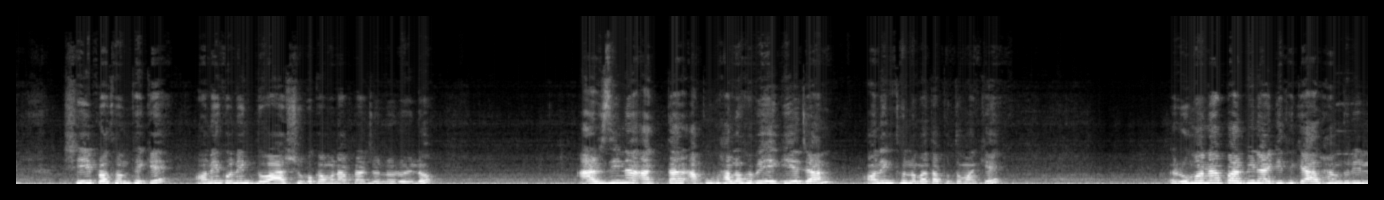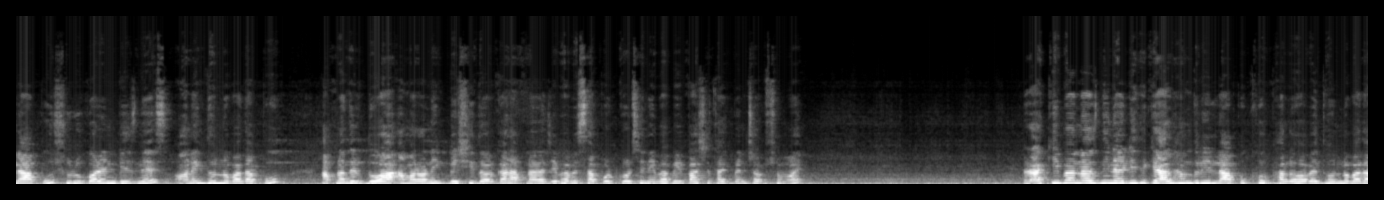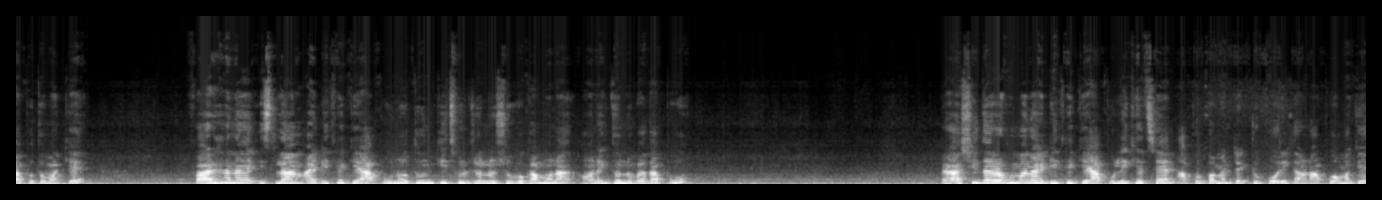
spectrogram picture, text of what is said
সেই প্রথম থেকে অনেক অনেক দোয়া, শুভকামনা আপনার জন্য রইল। আরজিনা আক্তার, আপু ভালোভাবে এগিয়ে যান। অনেক ধন্যবাদ আপু তোমাকে। রুমানা পারভিন আইডি থেকে আলহামদুলিল্লাহ আপু, শুরু করেন বিজনেস অনেক ধন্যবাদ আপু। আপনাদের দোয়া আমার অনেক বেশি দরকার। আপনারা যেভাবে সাপোর্ট করছেন, এভাবেই পাশে থাকবেন সব সময় রাকিবা নাজনীন আইডি থেকে আলহামদুলিল্লাহ আপু, খুব ভালো হবে ধন্যবাদ আপু তোমাকে। ফারহানা, ইসলাম, আইডি থেকে আপু, নতুন কিছুর জন্য শুভকামনা। অনেক ধন্যবাদ আপু। রাশিদা রহমান আইডি থেকে আপু লিখেছেন, আপুর কমেন্টটা একটু পড়ি, কারণ আপু আমাকে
